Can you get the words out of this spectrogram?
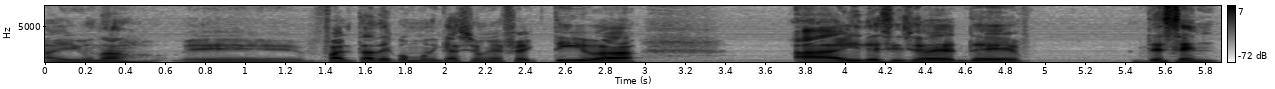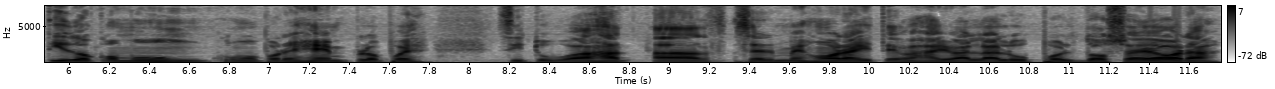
hay una eh, falta de comunicación efectiva, hay decisiones de, de sentido común, como por ejemplo, pues si tú vas a, a hacer mejoras y te vas a llevar la luz por 12 horas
